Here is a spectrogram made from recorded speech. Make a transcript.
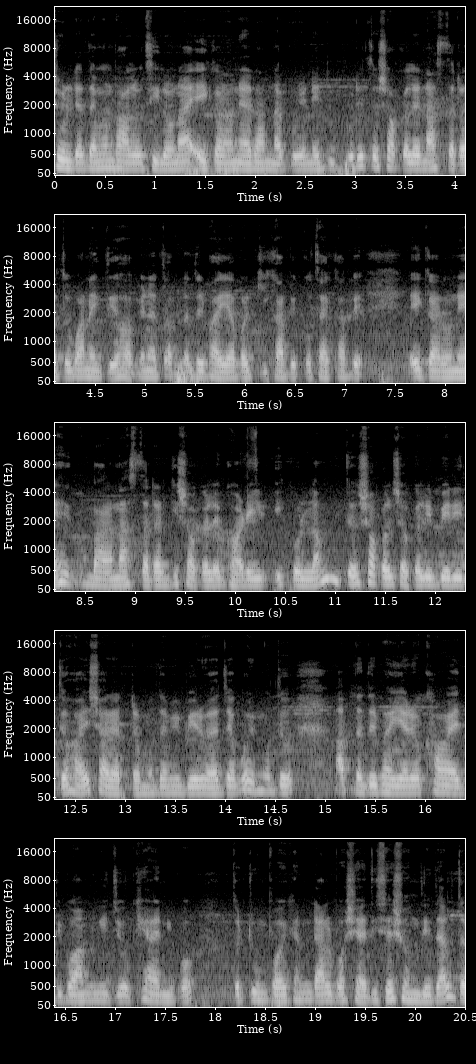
শরীরটা তেমন ভালো ছিল না, এই কারণে আর রান্না করি নাই দুপুরে। তো সকালে নাস্তাটা তো বানাইতে হবে না, তো আপনাদের ভাই আবার কী খাবে, কোথায় খাবে? এই কারণে বা নাস্তাটা আর কি সকালে ঘরেই ই করলাম। তো সকাল সকালই বেরিতে হয়, সাড়ে আটটার মধ্যে আমি বের হয়ে যাব। এর মধ্যে আপনাদের ভাইয়ারও খাওয়াই দিব, আমি নিজেও খেয়ে নিব। তো টুম্পা ওইখানে ডাল বসায় দিছে সন্ধি ডাল। তো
